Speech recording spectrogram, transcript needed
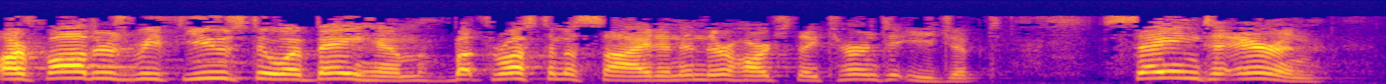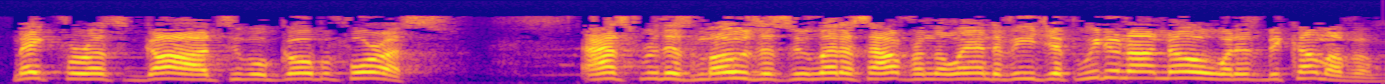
Our fathers refused to obey him, but thrust him aside, and in their hearts they turned to Egypt saying to Aaron, Make for us gods who will go before us. As for this Moses who led us out from the land of Egypt, we do not know what has become of him.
